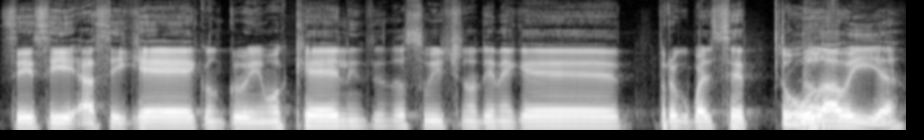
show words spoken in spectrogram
sí, sí, así que concluimos que el Nintendo Switch no tiene que preocuparse todavía,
